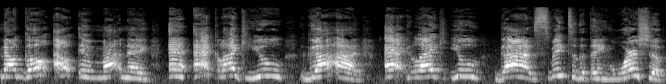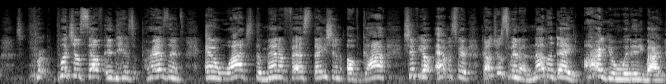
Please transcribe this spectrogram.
Now go out in my name and act like you God. Act like you God, speak to the thing, worship, put yourself in His presence and watch the manifestation of God shift your atmosphere. Don't you spend another day arguing with anybody.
